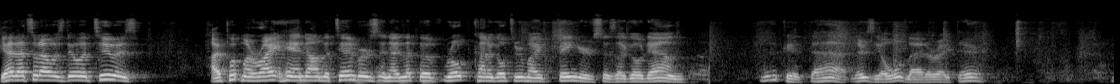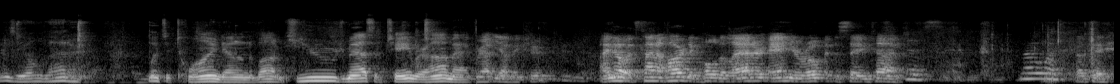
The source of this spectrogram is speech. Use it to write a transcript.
Yeah, that's what I was doing too. Is I put my right hand on the timbers and I let the rope kind of go through my fingers as I go down. Look at that. There's the old ladder right there. There's the old ladder. Bunch of twine down on the bottom. Huge, massive chamber, huh, Mac? Yeah, make sure. I know it's kind of hard to hold a ladder and your rope at the same time. Yes. Now what? Okay.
